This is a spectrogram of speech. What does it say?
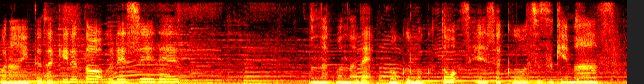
ご覧いただけると嬉しいです。そんなこんなで黙々と制作を続けます。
